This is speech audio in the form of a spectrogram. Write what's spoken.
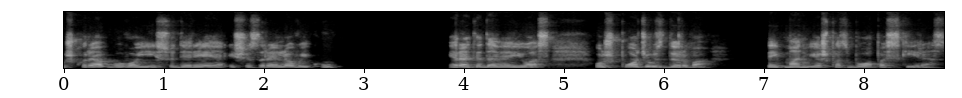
už kurią buvo jį sudėrėję iš Izraelio vaikų. Ir atidavė juos už podžiaus dirvą, taip man viešpats buvo paskyręs.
